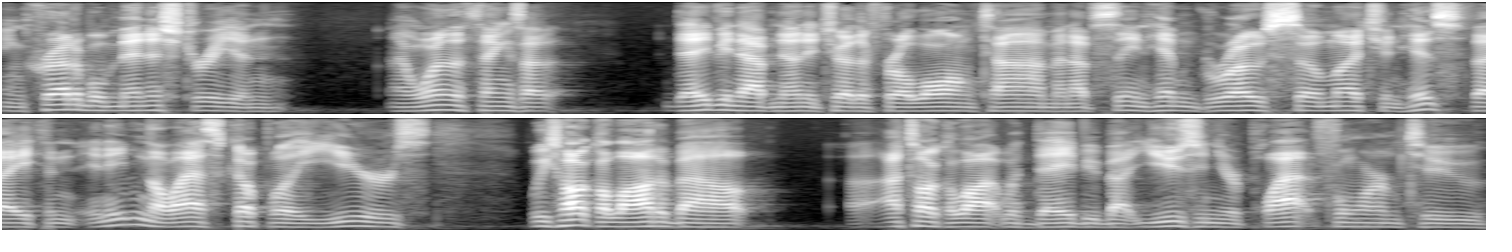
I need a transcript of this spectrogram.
incredible ministry. And, and one of the things I, Davey and I have known each other for a long time, and I've seen him grow so much in his faith. And, and even the last couple of years, we talk a lot about. I talk a lot with Davey about using your platform to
